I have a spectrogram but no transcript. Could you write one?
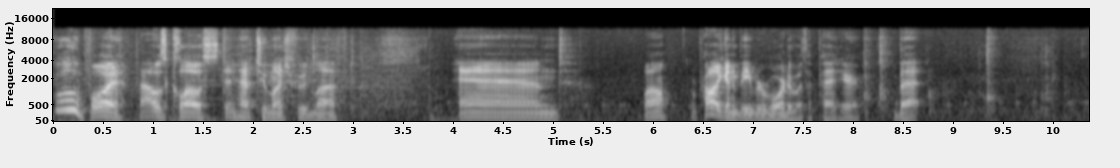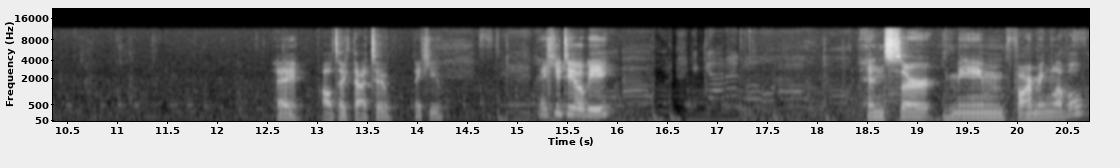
Oh boy, that was close. Didn't have too much food left. And, well, we're probably going to be rewarded with a pet here. Bet. Hey, I'll take that too. Thank you. Thank you, TOB. Insert meme farming level.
